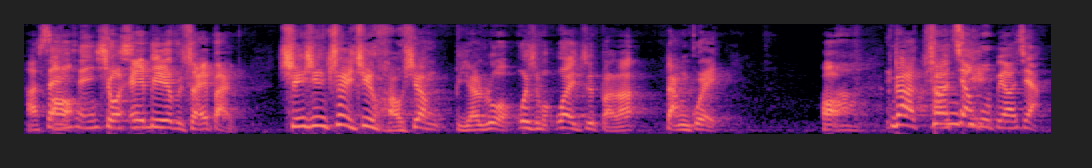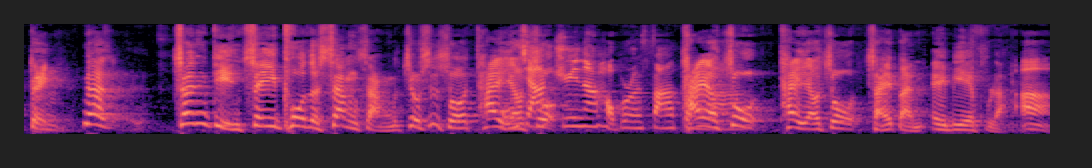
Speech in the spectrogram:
啊，三零三七就 ABF 窄板，星星最近好像比较弱，为什么？外资把它 downgrade 啊，那真降目标价，对，那。真顶这一波的上涨，就是说它也要做。家军呢，好不容易发动。它要做，它也要做窄板 ABF 啦。嗯。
